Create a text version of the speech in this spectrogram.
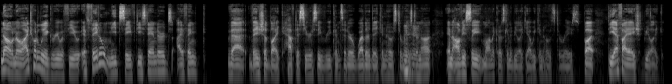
No, no, I totally agree with you. If they don't meet safety standards, I think that they should like have to seriously reconsider whether they can host a race mm-hmm. or not. And obviously Monaco's going to be like, yeah, we can host a race. But the FIA should be like,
